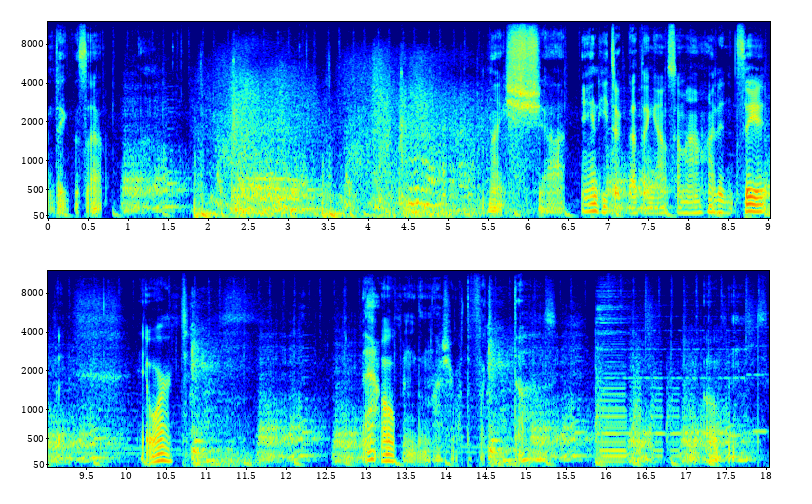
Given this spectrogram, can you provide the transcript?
Need take this out. Nice shot. And he took that thing out somehow. I didn't see it, but it worked. That opened. I'm not sure what the fuck it does. Opens.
